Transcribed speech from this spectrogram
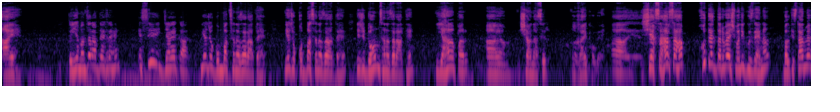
आए हैं। तो ये मंज़र आप देख रहे हैं, इसी जगह का ये जो गुंबद से नज़र आते हैं, ये जो कुब्बा से नज़र आते हैं, ये जो डोम से नज़र आते हैं, यहाँ पर शाह नासिर गायब हो गए। शेख सहर साहब खुद एक दरवेश वली गुजरे हैं ना, बल्तिस्तान में।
